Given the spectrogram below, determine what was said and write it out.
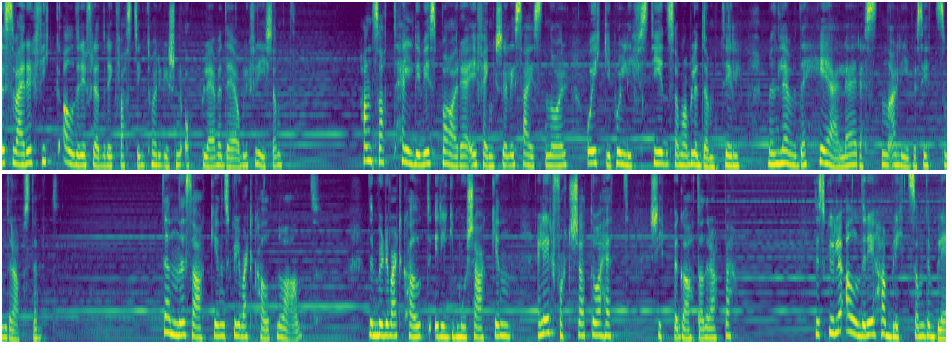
Dessverre fikk aldri Fredrik Fasting Torgersen oppleve det å bli frikjent. Han satt heldigvis bare i fengsel i 16 år, og ikke på livstid som han ble dømt til, men levde hele resten av livet sitt som drapsdømt. Denne saken skulle vært kalt noe annet. Den burde vært kalt Rigmor-saken, eller fortsatt å ha hett Skippergata-drapet. Det skulle aldri ha blitt som det ble,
